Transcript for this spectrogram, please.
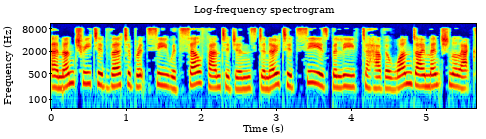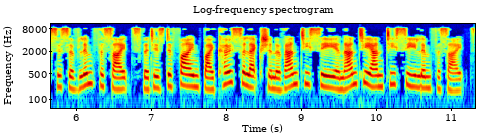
An untreated vertebrate C with self-antigens denoted C is believed to have a one-dimensional axis of lymphocytes that is defined by co-selection of anti-C and anti-anti-C lymphocytes.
